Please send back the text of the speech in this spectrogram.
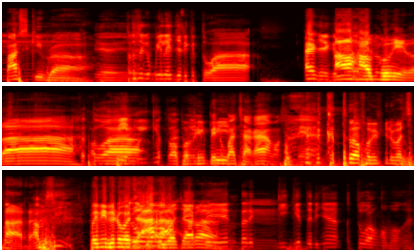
pas kibra. Iya, iya, Terus iya. kepilih jadi ketua. Eh jadi ketua. Alhamdulillah. Ketua Pemimpin. ketua pemimpin Pemimpin. upacara maksudnya. Ketua pemimpin upacara. Apa sih? Pemimpin upacara. Upacara. pemimpin, tadi gigit tadinya ketua ngomongnya.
